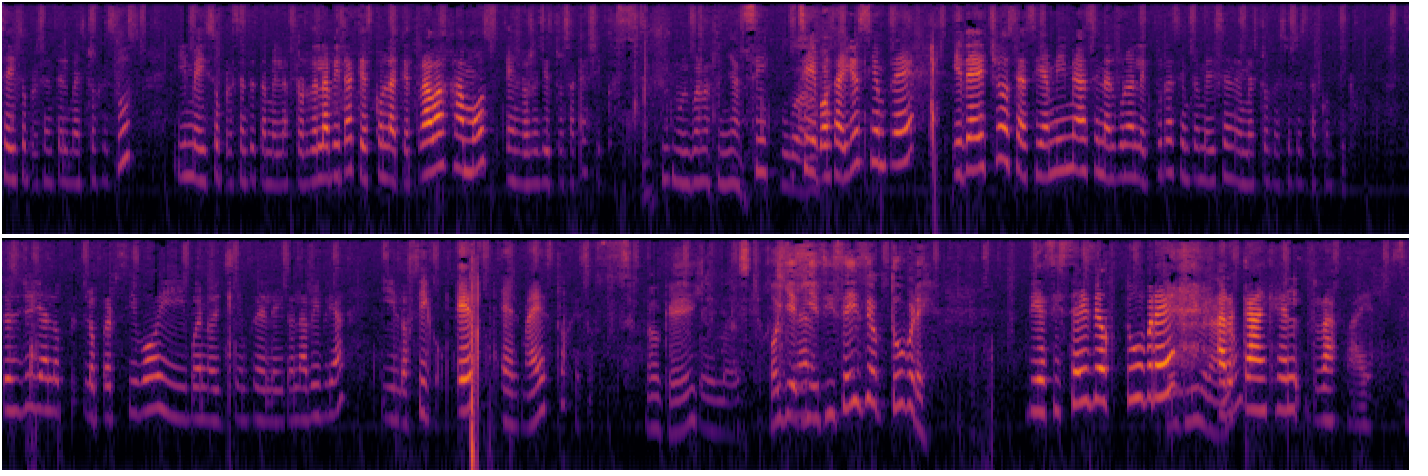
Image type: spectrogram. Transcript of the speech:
se hizo presente el Maestro Jesús y me hizo presente también la Flor de la Vida, que es con la que trabajamos en los registros akáshicos. Es muy buena señal. Sí, Guau. sí, o sea, yo siempre, y de hecho, o sea, si a mí me hacen alguna lectura, siempre me dicen, el Maestro Jesús está contigo. Entonces yo ya lo, lo percibo y bueno, siempre he leído la Biblia y lo sigo. Es el Maestro Jesús. Ok. El maestro. Oye, 16 de octubre. 16 de octubre, Es Libra, ¿no? Arcángel Rafael. Sí,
